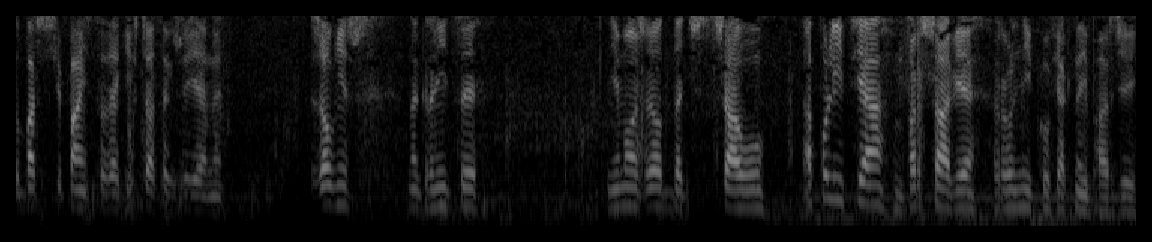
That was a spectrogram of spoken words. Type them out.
Zobaczcie Państwo, w jakich czasach żyjemy. Żołnierz na granicy nie może oddać strzału, a policja w Warszawie rolników jak najbardziej.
